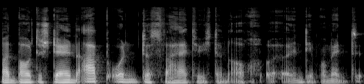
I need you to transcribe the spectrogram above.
man baute Stellen ab und das war natürlich dann auch äh, in dem Moment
